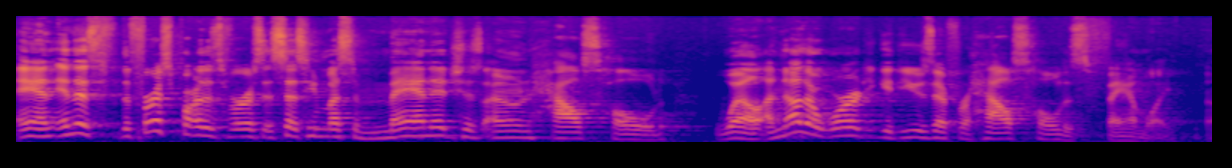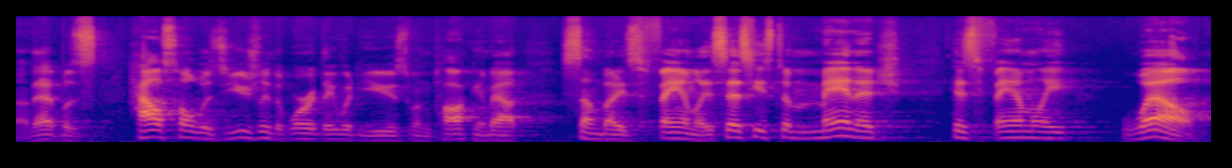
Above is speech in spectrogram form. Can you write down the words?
And in this, the first part of this verse, it says he must manage his own household well. Another word you could use there for household is family. Uh, that was household was usually the word they would use when talking about somebody's family. It says he's to manage his family well.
